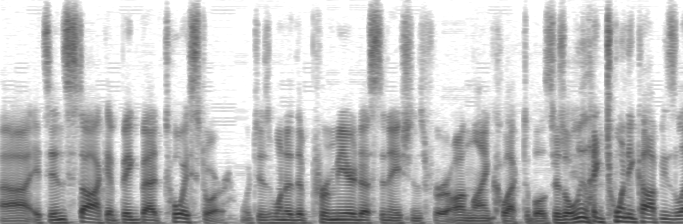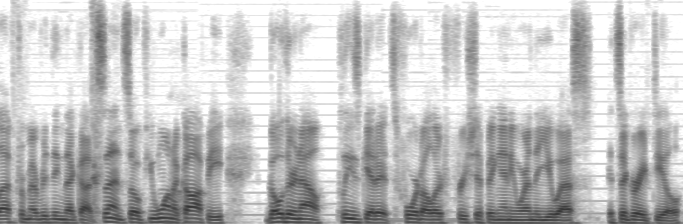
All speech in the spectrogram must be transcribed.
Uh, it's in stock at Big Bad Toy Store, which is one of the premier destinations for online collectibles. There's only like 20 copies left from everything that got sent. So if you want a copy, go there now. Please get it. It's $4 free shipping anywhere in the US. It's a great deal.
